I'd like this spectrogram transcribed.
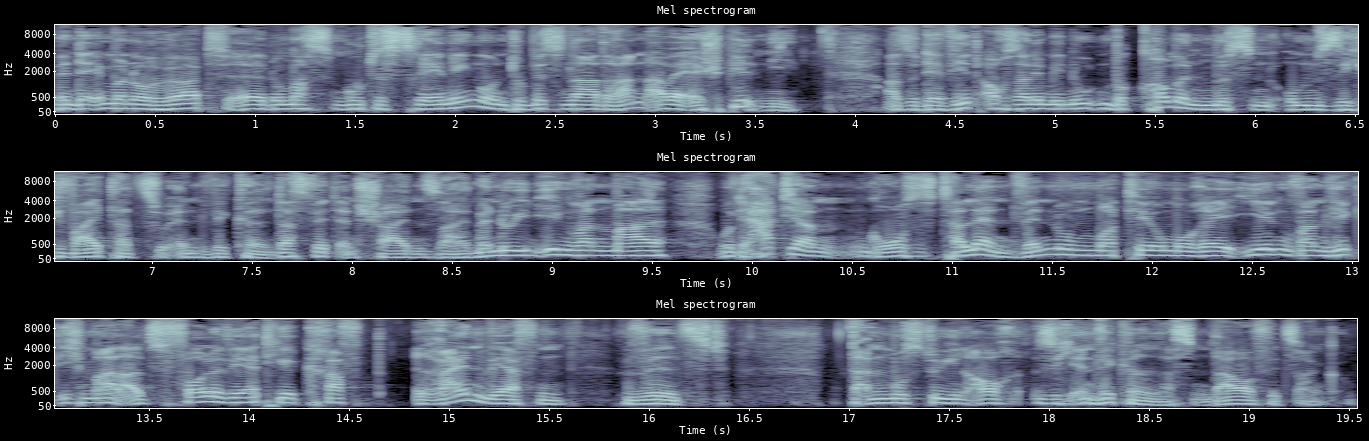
wenn der immer nur hört, äh, du machst ein gutes Training und du bist nah dran, aber er spielt nie. Also der wird auch seine Minuten bekommen müssen, um sich weiterzuentwickeln. Das wird entscheidend sein. Wenn du ihn irgendwann mal, und er hat ja ein großes Talent, wenn du einen Matteo Morey irgendwann wirklich mal als vollwertige Kraft reinwerfen willst, dann musst du ihn auch sich entwickeln lassen. Darauf wird es ankommen.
